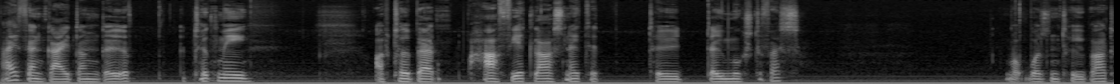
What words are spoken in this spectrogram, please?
I think I done good. It took me up to about half eight last night to, to do most of this. What wasn't too bad.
